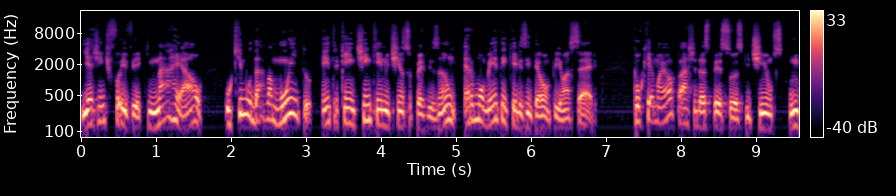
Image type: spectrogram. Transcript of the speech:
e a gente foi ver que, na real, o que mudava muito entre quem tinha e quem não tinha supervisão era o momento em que eles interrompiam a série. Porque a maior parte das pessoas que tinham um,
